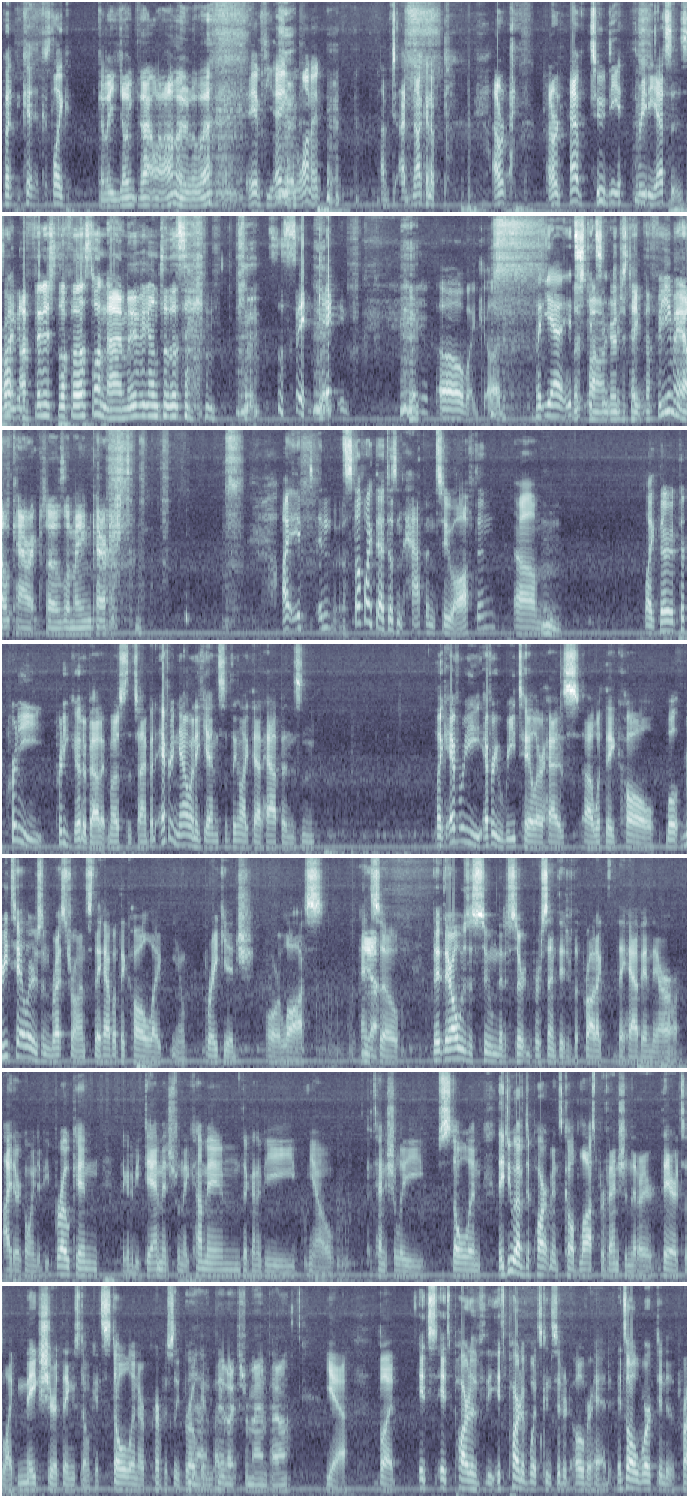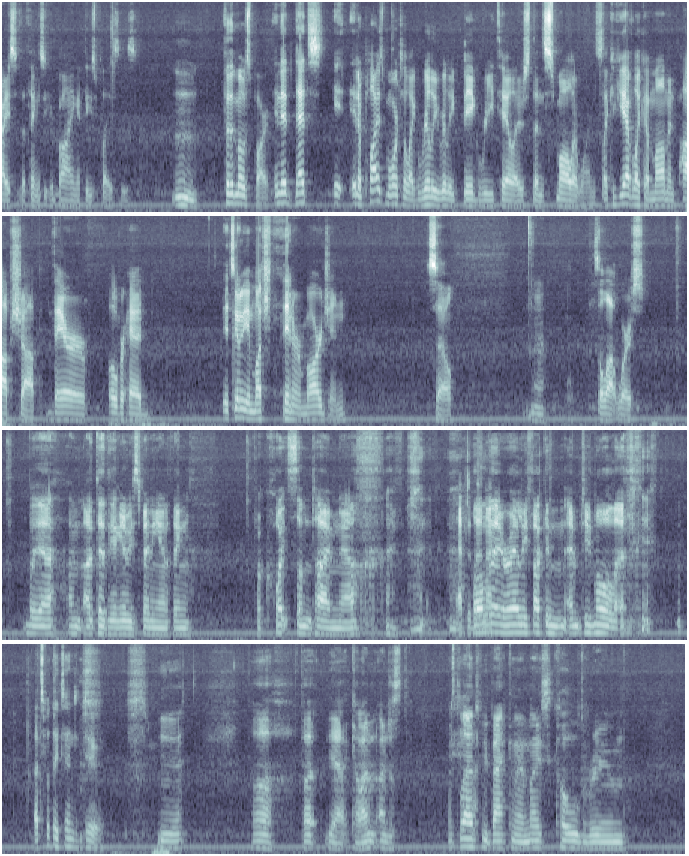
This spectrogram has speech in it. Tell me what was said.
But because like Gotta yoink that one. I'm over there. if you, hey if you want it, I'm, I'm not gonna. I don't. I don't have two D three DSs. right, I finished the first one. Now I'm moving on to the second. It's the same game. Oh my god! But yeah, it's this time it's I'm going to take the female character as a main character. I it and stuff like that doesn't happen too often. Um, Like they're they're pretty pretty good about it most of the time, but every now and again something like that happens, and like every every retailer has uh, what they call well retailers and restaurants they have what they call like you know breakage or loss, and Yeah. so they they always assume that a certain percentage of the product they have in there are either going to be broken, they're going to be damaged when they come in, they're going to be you know potentially stolen. They do have departments called loss prevention that are there to like make sure things don't get stolen or purposely broken yeah, by bit of extra manpower. yeah, but it's it's part of the it's part of what's considered overhead. It's all worked into the price of the things that you're buying at these places Mm. For the most part, and it, that's it, it applies more to like really really big retailers than smaller ones. Like if you have like a mom and pop shop, their overhead it's going to be a much thinner margin, so Yeah. it's a lot worse. But yeah, I'm, I don't think I'm going to be spending anything for quite some time now. After the Holiday really fucking emptied my wallet. That's what they tend to do. yeah. Oh, but yeah, I'm, I'm just I'm glad to be back in a nice cold room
